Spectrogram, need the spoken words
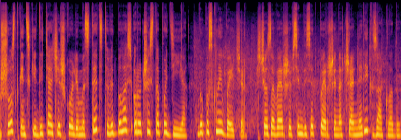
Шосткинській дитячій школі мистецтв відбулась урочиста подія випускний вечір, що завершив 71-й навчальний рік закладу.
